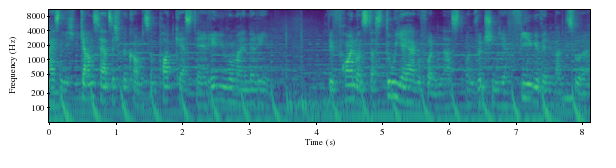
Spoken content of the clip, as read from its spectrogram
heißen dich ganz herzlich willkommen zum Podcast der Regiogemeinde Riem. Wir freuen uns, dass du hierher gefunden hast und wünschen dir viel Gewinn beim Zuhören.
